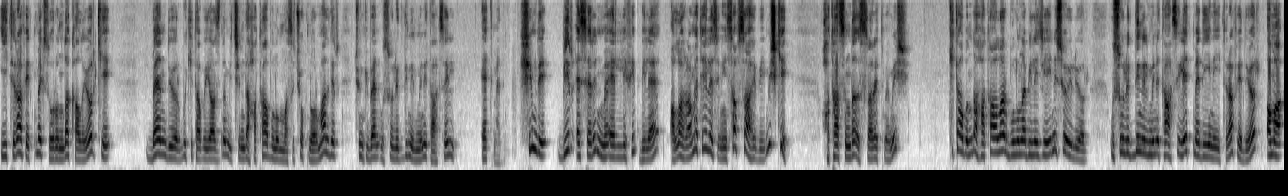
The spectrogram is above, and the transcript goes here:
itiraf etmek zorunda kalıyor ki ben diyor bu kitabı yazdım içinde hata bulunması çok normaldir. Çünkü ben usulüddin ilmini tahsil etmedim. Şimdi bir eserin müellifi bile Allah rahmet eylesin insaf sahibiymiş ki hatasında ısrar etmemiş. Kitabında hatalar bulunabileceğini söylüyor. Usulüddin ilmini tahsil etmediğini itiraf ediyor. Ama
